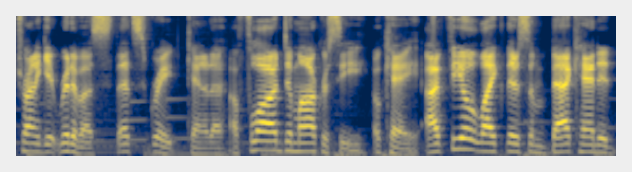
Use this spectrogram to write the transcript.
trying to get rid of us. That's great, Canada. A flawed democracy. Okay, I feel like there's some backhanded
